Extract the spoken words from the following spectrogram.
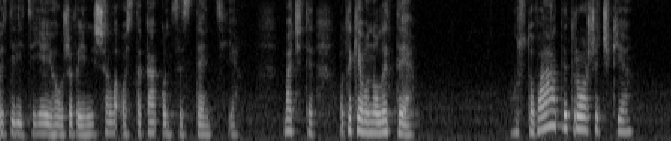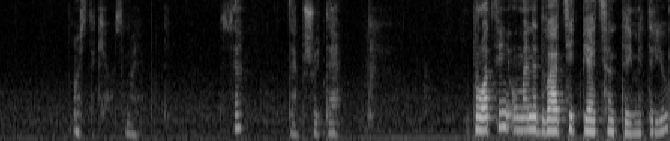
Ось дивіться, я його вже вимішала. Ось така консистенція. Бачите, отаке воно лете. Густувати трошечки. Ось таке ось має бути. Все, тепшуйте. Противень у мене 25 сантиметрів.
